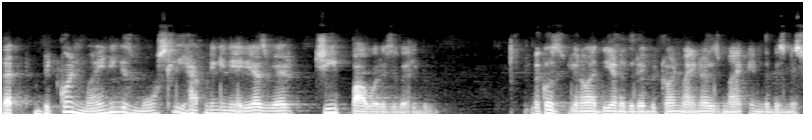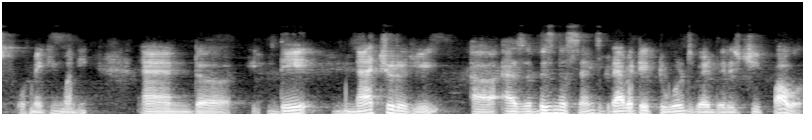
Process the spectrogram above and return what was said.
that Bitcoin mining is mostly happening in areas where cheap power is available. Because you know, at the end of the day, Bitcoin miner is in the business of making money, and uh, they naturally, uh, as a business sense, gravitate towards where there is cheap power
